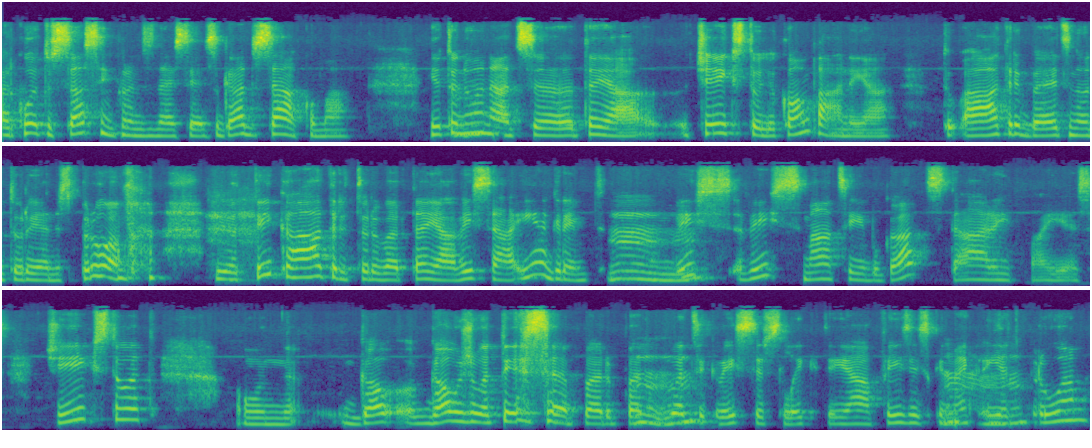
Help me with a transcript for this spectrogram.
ar ko tu sasinhronizēsies gada sākumā. Ja tu mm -hmm. nonāc tajā čīkstuļu kompānijā, tu ātri beidz no turienes prom, jo tik ātri tur var tajā visā iegrimt. Mm. Viss, viss mācību gads tā arī paies. Čīkstot un gaužoties par, par mm -hmm. to, cik viss ir slikti. Jā, fiziski mm -hmm. iet prom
